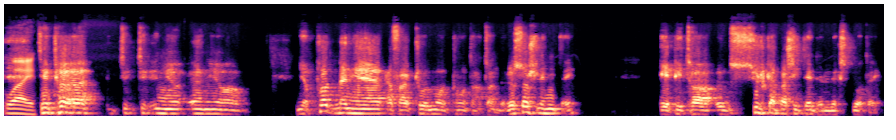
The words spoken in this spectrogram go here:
ouais. Tu peux, il n'y a, pas de manière à faire tout le monde content. Tu as une ressource limitée et puis tu as une surcapacité de l'exploiter.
